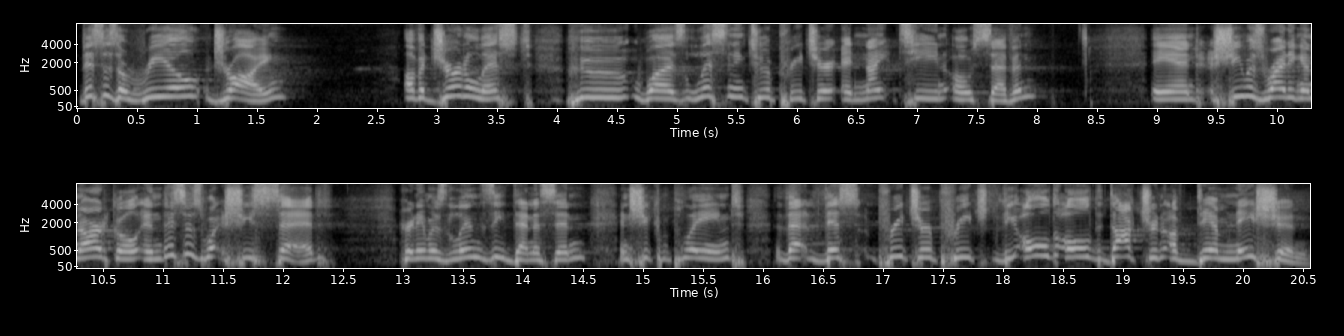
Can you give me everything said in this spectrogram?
This is a real drawing of a journalist who was listening to a preacher in 1907. And she was writing an article, and this is what she said. Her name was Lindsay Dennison, and she complained that this preacher preached the old, old doctrine of damnation.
